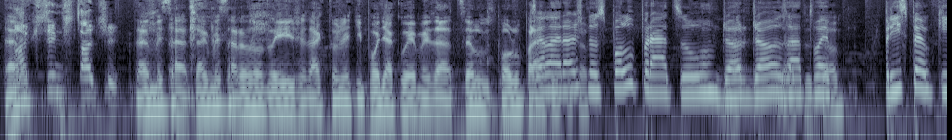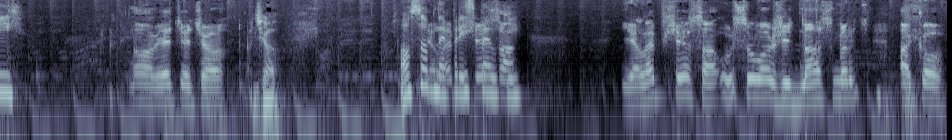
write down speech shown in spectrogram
Tak, Maxim stačí. tak, sme sa, tak sme sa rozhodli, že takto, že ti poďakujeme za celú spoluprácu. Celoročnú spoluprácu, Giorgio, Za za tvoje túto. príspevky, No, viete čo? Čo? osobné príspevky. Je lepšie sa usúložiť na smrť, ako v,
